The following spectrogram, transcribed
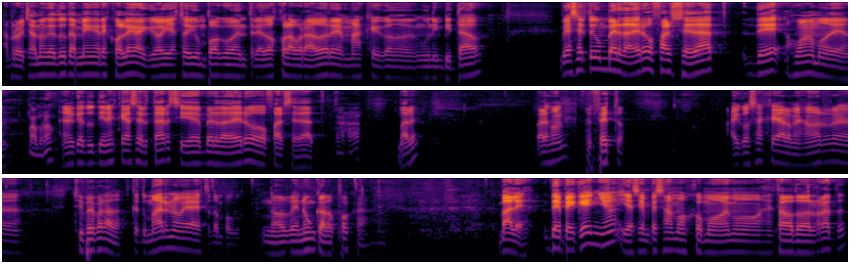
aprovechando que tú también eres colega y que hoy estoy un poco entre dos colaboradores más que con un invitado. Voy a hacerte un verdadero o falsedad de Juan Amodeo, Vámonos. en el que tú tienes que acertar si es verdadero o falsedad, Ajá. ¿vale? ¿Vale, Juan? Perfecto. Hay cosas que a lo mejor... eh, Estoy preparado. que tu madre no vea esto tampoco. No ve nunca los podcasts. Vale, de pequeño, y así empezamos como hemos estado todo el rato,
